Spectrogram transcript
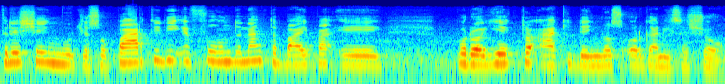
trazendo muito. So parte de fundo nan também para e projeto aqui da nossa organização.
